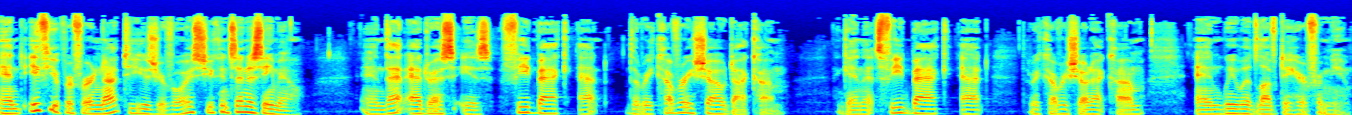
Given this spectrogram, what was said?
And if you prefer not to use your voice, you can send us email. And that address is feedback at therecoveryshow.com. Again, that's feedback at therecoveryshow.com and we would love to hear from you.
